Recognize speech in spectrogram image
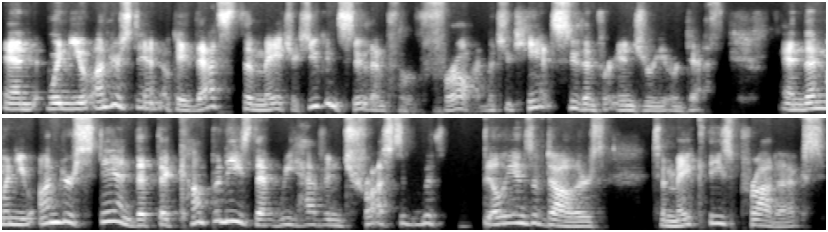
And when you understand, okay, that's the matrix, you can sue them for fraud, but you can't sue them for injury or death. And then when you understand that the companies that we have entrusted with billions of dollars to make these products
